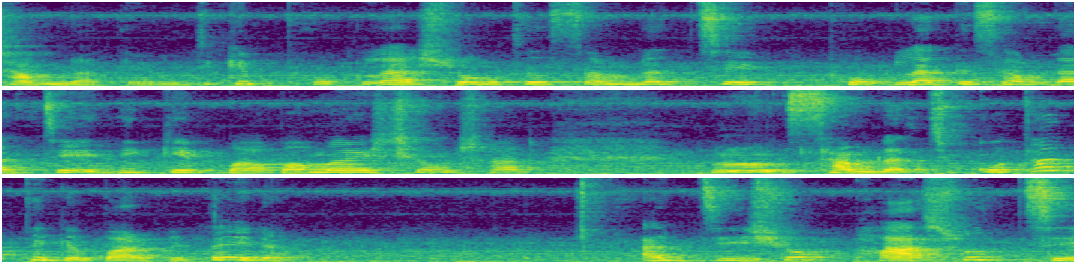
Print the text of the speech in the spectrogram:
সামলাতে। ওদিকে ফোকলার সংসার সামলাচ্ছে, ফোকলাকে সামলাচ্ছে, এদিকে বাবা মায়ের সংসার সামলাচ্ছে। কোথার থেকে পারবে, তাই না? আর যেসব ফাঁস হচ্ছে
